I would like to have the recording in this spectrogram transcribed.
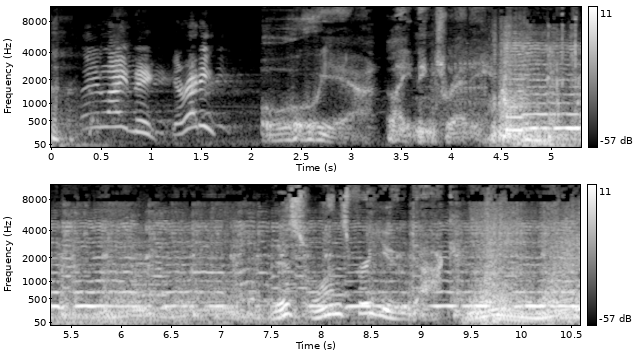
Hey, Lightning, you ready? Oh, yeah. Lightning's ready. This one's for you, Doc.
